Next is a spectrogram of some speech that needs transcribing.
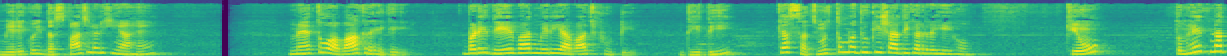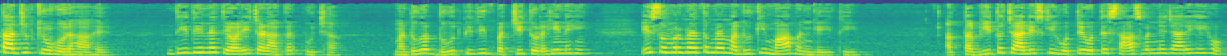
मेरे कोई दस पाँच लड़कियाँ हैं? मैं तो अवाक रह गई। बड़ी देर बाद मेरी आवाज़ फूटी। दीदी, क्या सचमुच तुम मधु की शादी कर रही हो? क्यों? तुम्हें इतना ताजुब क्यों हो रहा है? दीदी ने त्योरी चढ़ाकर पूछा। मधु, अब दूध पीती बच्ची तो रही नहीं। इस उम्र में तो मैं मधु की माँ बन गई थी। अब तभी तो चालीस की होते होते सास बनने जा रही हो।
